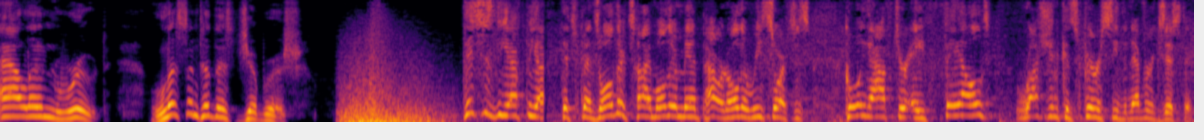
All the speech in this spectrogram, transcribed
Allyn Root. Listen to this gibberish. This is the FBI that spends all their time, all their manpower, and all their resources going after a failed Russian conspiracy that never existed.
